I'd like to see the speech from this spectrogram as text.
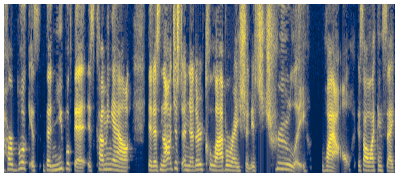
Her book is the new book that is coming out that is not just another collaboration. It's truly wow is all i can say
